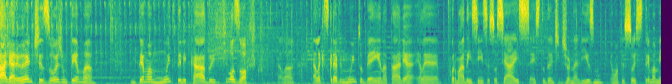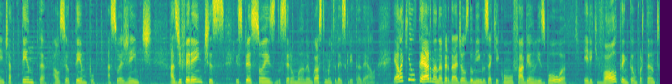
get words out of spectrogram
Então, Natália Arantes, hoje um tema, um tema muito delicado e filosófico. Ela ela que escreve muito bem, a Natália, ela é formada em ciências sociais, é estudante de jornalismo, é uma pessoa extremamente atenta ao seu tempo, à sua gente, às diferentes expressões do ser humano. Eu gosto muito da escrita dela. Ela que alterna, na verdade, aos domingos aqui com o Fabian Lisboa, ele que volta, então, portanto,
